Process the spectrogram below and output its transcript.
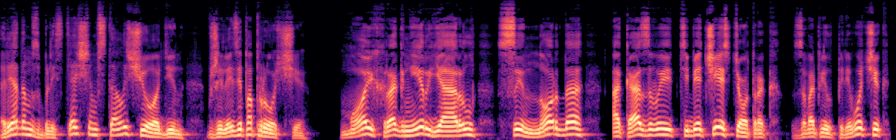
рядом с блестящим встал еще один, в железе попроще. «Мой Храгнир Ярл, сын Норда, оказывает тебе честь, отрок!» — завопил переводчик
